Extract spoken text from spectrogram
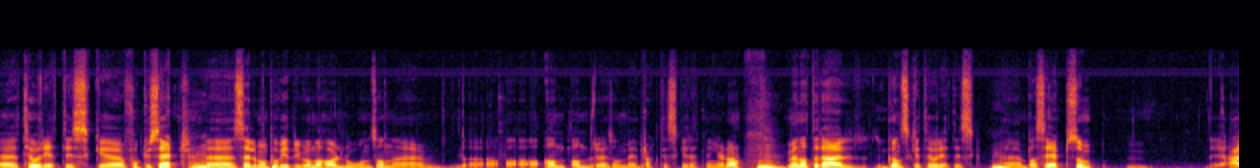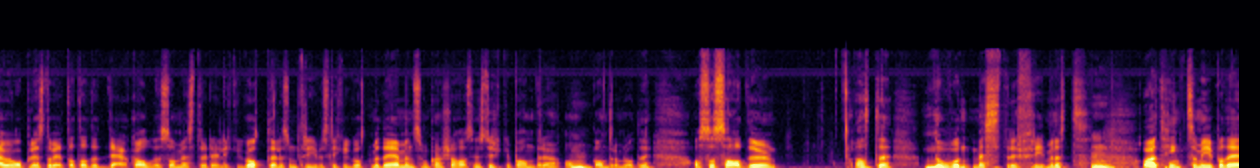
eh, teoretisk eh, fokusert, mm. Eh, selv om man på videregående har noen sånne andre sånn mer praktiske retninger, da. Mm. Men at det er ganske teoretisk mm. basert. som er jo opplest og vedtatt at det er jo ikke alle som mestrer det like godt, eller som trives like godt med det, men som kanskje har sin styrke på andre, om, mm. andre områder. Og så sa du at uh, noen mestrer friminutt. Mm. Og jeg har tenkt så mye på det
